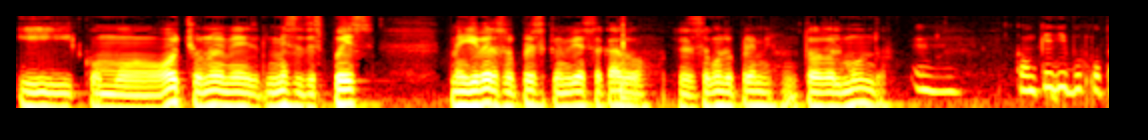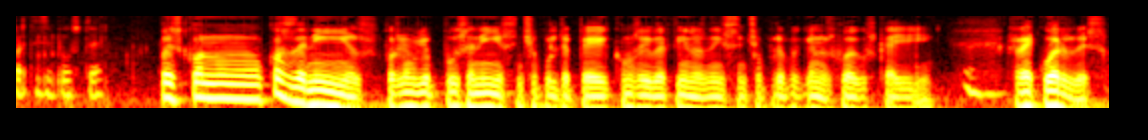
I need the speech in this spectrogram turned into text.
y como ocho o nueve meses después me llevé la sorpresa que me había sacado el segundo premio en todo el mundo. ¿Con qué dibujo participó usted? Pues con cosas de niños. Por ejemplo, yo puse niños en Chapultepec, cómo se divertían los niños en Chapultepec en los juegos que hay allí. Recuerdo eso.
